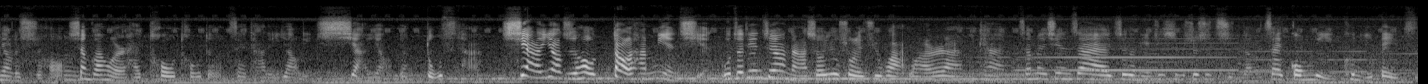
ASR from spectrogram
药的时候，上官婉儿还偷偷的在他的药里下药，要毒死他。下了药之后，到了他面前，武则天正要拿的时候，又说了一句话：“婉儿啊，你看咱们现在这个年纪，是不是就是只能在宫里困一辈子，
